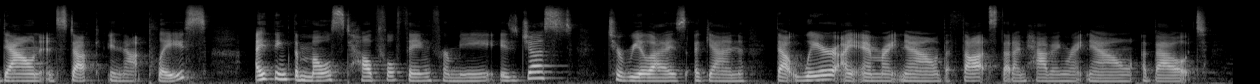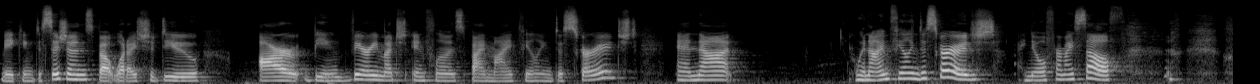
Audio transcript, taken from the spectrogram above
down and stuck in that place, I think the most helpful thing for me is just to realize again that where I am right now, the thoughts that I'm having right now about making decisions about what I should do are being very much influenced by my feeling discouraged. And that when I'm feeling discouraged, I know for myself,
